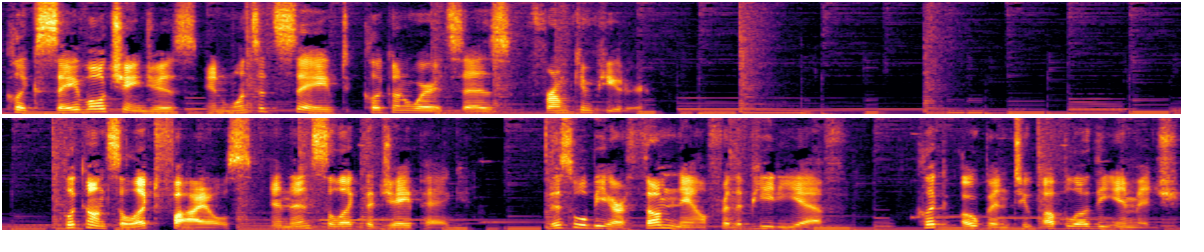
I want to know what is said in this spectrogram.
Click Save All Changes and once it's saved, click on where it says From Computer. Click on Select Files and then select the JPEG. This will be our thumbnail for the PDF Click Open to upload the image.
